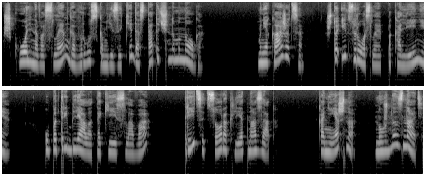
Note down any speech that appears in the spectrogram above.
школьного сленга в русском языке достаточно много. Мне кажется, что и взрослое поколение употребляло такие слова – 30-40 лет назад. Конечно, нужно знать,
